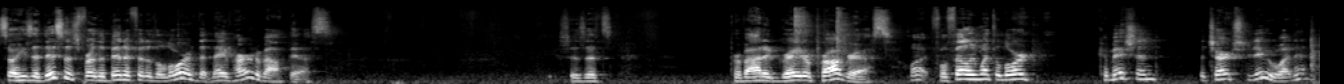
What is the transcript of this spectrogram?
So he said, This is for the benefit of the Lord that they've heard about this. He says, It's provided greater progress. What? Fulfilling what the Lord commissioned the church to do, wasn't it?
